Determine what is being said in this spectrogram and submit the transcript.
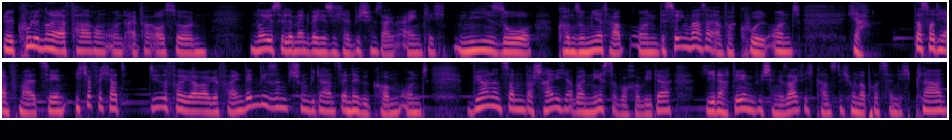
eine coole neue Erfahrung und einfach auch so ein neues Element, welches ich halt, wie schon gesagt, eigentlich nie so konsumiert habe. Und deswegen war es halt einfach cool. Und ja, das wollte ich einfach mal erzählen. Ich hoffe, euch hat diese Folge aber gefallen, denn wir sind schon wieder ans Ende gekommen und wir hören uns dann wahrscheinlich aber nächste Woche wieder. Je nachdem, wie schon gesagt, ich kann es nicht hundertprozentig planen,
